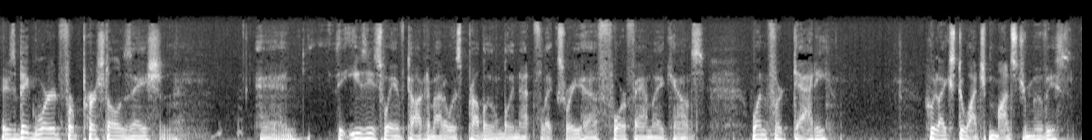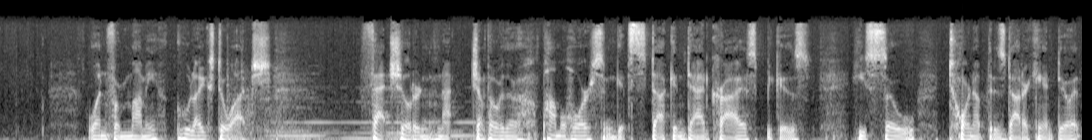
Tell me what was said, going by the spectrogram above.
There's a big word for personalization. And the easiest way of talking about it was probably Netflix, where you have four family accounts one for daddy, who likes to watch monster movies, one for mommy, who likes to watch fat children not jump over the pommel horse and get stuck, and dad cries because he's so torn up that his daughter can't do it.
